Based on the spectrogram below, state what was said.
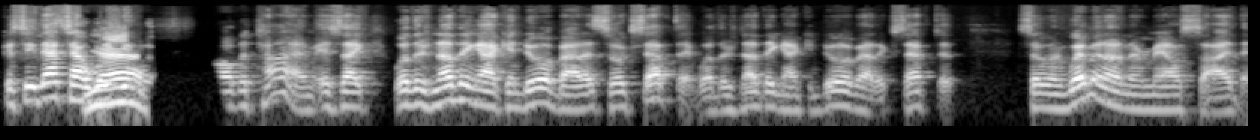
Because see, that's how yes. we do all the time. It's like, well, there's nothing I can do about it, so accept it. Well, there's nothing I can do about it, accept it. So when women on their male side,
